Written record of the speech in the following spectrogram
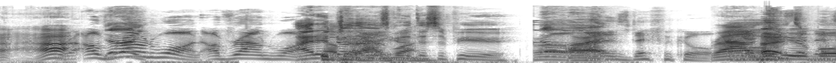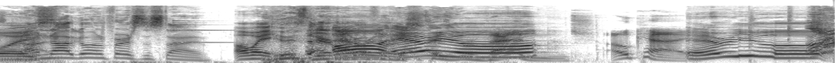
Of Yeah. round one. Of round one. I didn't know that was gonna disappear. Bro, All right. That is difficult. Round two, boys. I'm not going first this time. Oh wait, who's that? Jeremy, Oh, go This is Ariel. Okay. Ariel.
